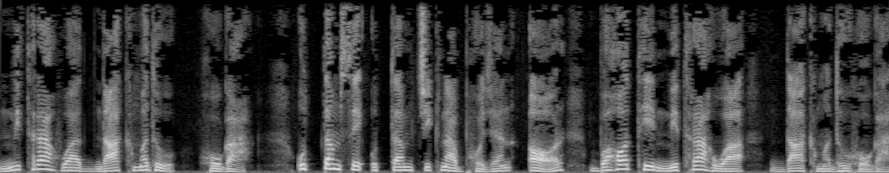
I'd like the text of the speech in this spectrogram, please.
निथरा हुआ दाख मधु होगा। उत्तम से उत्तम चिकना भोजन और बहुत ही निथरा हुआ दाख मधु होगा।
